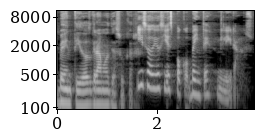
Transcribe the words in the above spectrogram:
22 gramos de azúcar. Y sodio sí es poco, 20 miligramos.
